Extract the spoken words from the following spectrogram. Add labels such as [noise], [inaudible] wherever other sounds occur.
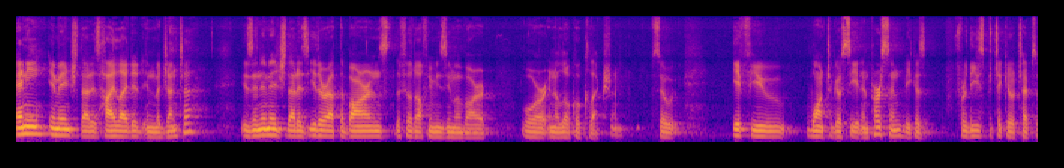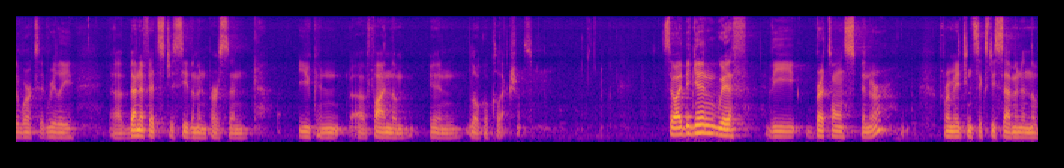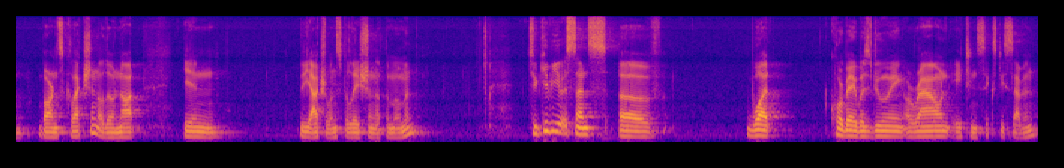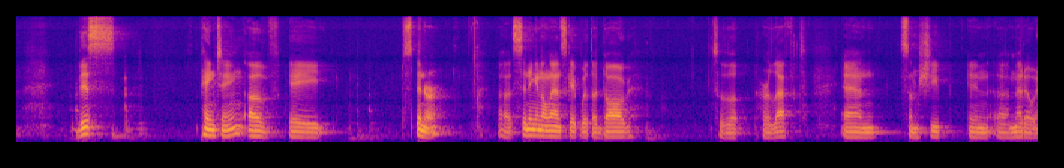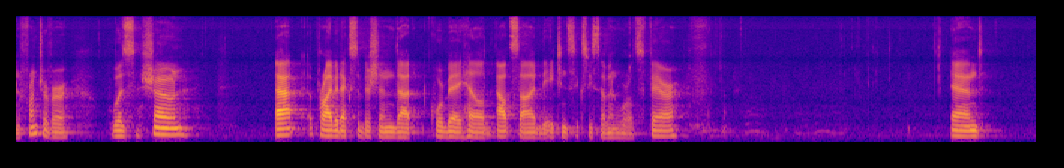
any image that is highlighted in magenta is an image that is either at the Barnes, the Philadelphia Museum of Art, or in a local collection. So if you want to go see it in person, because for these particular types of works, it really uh, benefits to see them in person, you can uh, find them in local collections. So I begin with the Breton spinner from 1867 in the Barnes collection, although not in the actual installation at the moment. To give you a sense of what Courbet was doing around 1867, this painting of a spinner uh, sitting in a landscape with a dog to the, her left and some sheep in a meadow in front of her was shown at a private exhibition that Courbet held outside the 1867 World's Fair. And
